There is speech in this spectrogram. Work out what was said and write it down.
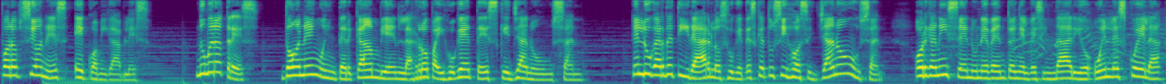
por opciones ecoamigables. Número 3. Donen o intercambien la ropa y juguetes que ya no usan. En lugar de tirar los juguetes que tus hijos ya no usan, organicen un evento en el vecindario o en la escuela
